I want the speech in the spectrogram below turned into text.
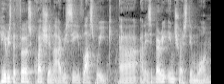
here is the first question that I received last week. Uh, and it's a very interesting one.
